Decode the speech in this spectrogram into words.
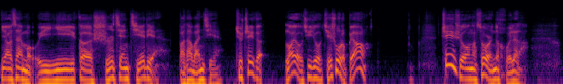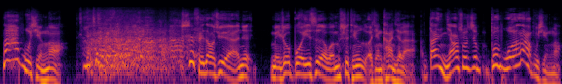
要在某一个时间节点把它完结，就这个老友记就结束了，不要了。这时候呢，所有人都回来了，那不行啊，是肥皂剧，那每周播一次，我们是挺恶心，看起来，但你要说这不播那不行啊。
